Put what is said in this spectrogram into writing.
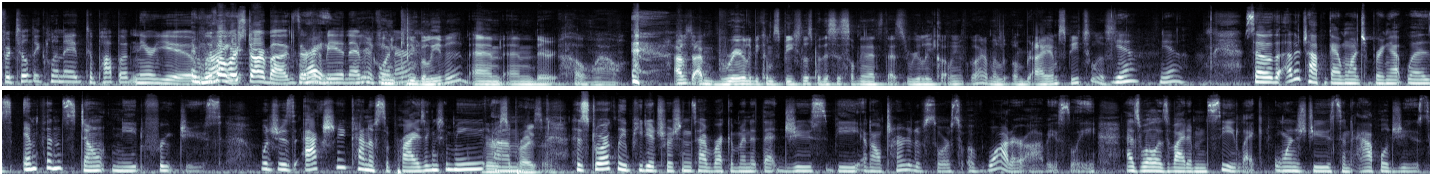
fertility clinic to pop up near you. Move Right. over Starbucks. They're going to be in every Yeah, can, you, corner. can you believe it? And and they're oh wow, I'm I'm rarely become speechless, but this is something that's that's really caught me off guard. I'm, a, I'm I am speechless. Yeah, yeah. So the other topic I want to bring up was infants don't need fruit juice, which is actually kind of surprising to me. Um, Very surprising. Historically, pediatricians have recommended that juice be an alternative source of water, obviously, as well as vitamin C, like orange juice and apple juice.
